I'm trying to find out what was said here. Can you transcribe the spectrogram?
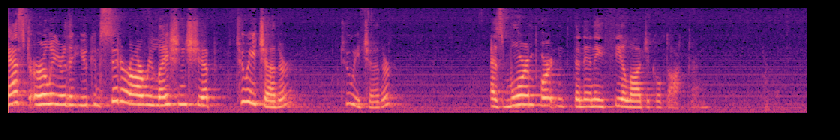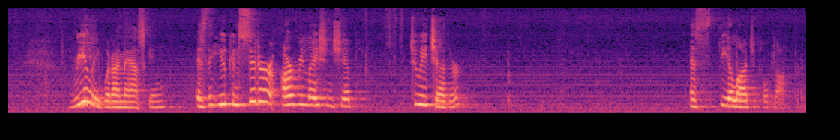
asked earlier that you consider our relationship to each other, to each other, as more important than any theological doctrine. Really, what I'm asking is that you consider our relationship to each other as theological doctrine,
